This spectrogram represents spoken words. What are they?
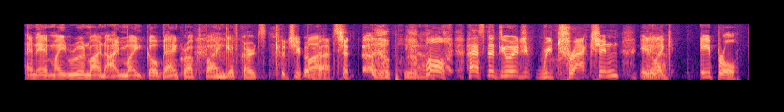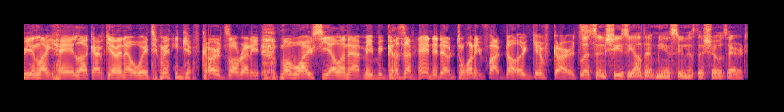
and it might ruin mine. I might go bankrupt buying gift cards. Could you But, imagine? you know. Paul has to do a retraction in Yeah. like April, being like, "Hey, look, I've given out way too many gift cards already. My wife's yelling at me because I've handed out twenty-five dollar gift cards." Listen, she's yelled at me as soon as the show's aired.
